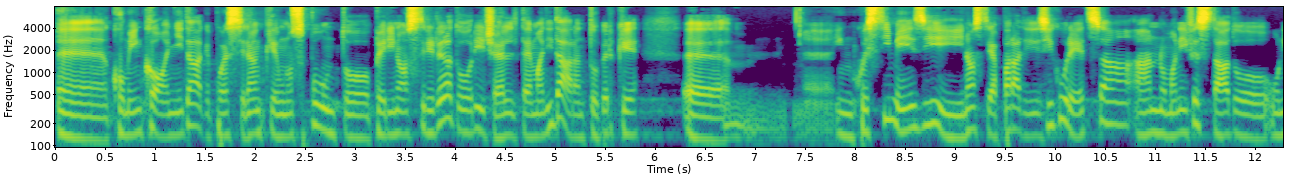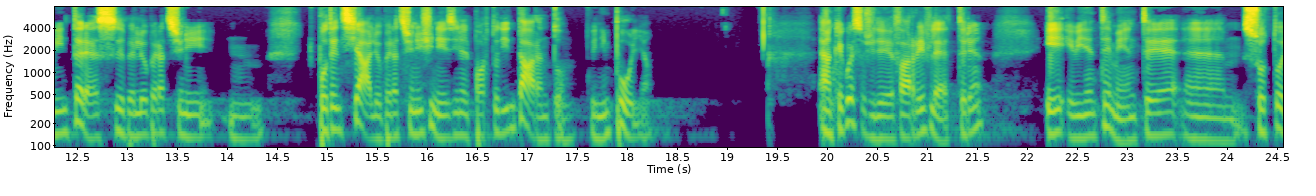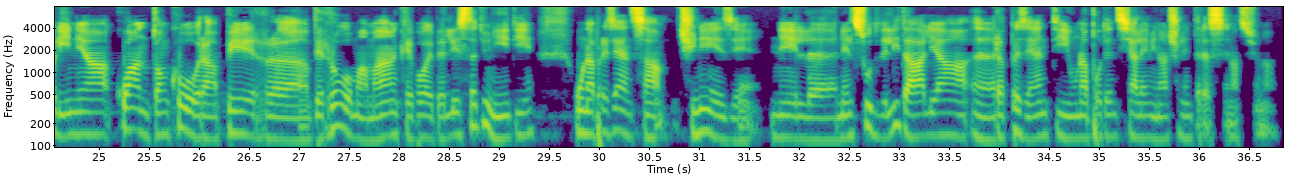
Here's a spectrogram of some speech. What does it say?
eh, come incognita, che può essere anche uno spunto per i nostri relatori, c'è il tema di Taranto, perché ehm, eh, in questi mesi i nostri apparati di sicurezza hanno manifestato un interesse per le operazioni, mh, potenziali operazioni cinesi nel porto di Taranto, quindi in Puglia. E anche questo ci deve far riflettere e evidentemente eh, sottolinea quanto ancora per, per, Roma, ma anche poi per gli Stati Uniti, una presenza cinese nel, nel sud dell'Italia eh, rappresenti una potenziale minaccia all'interesse nazionale.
